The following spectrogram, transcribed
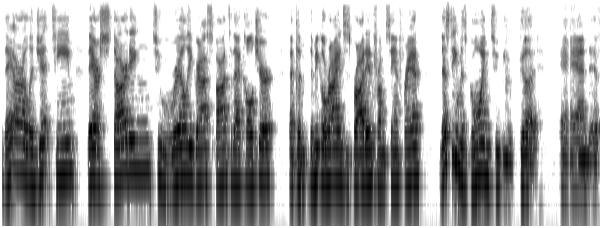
They are a legit team. They are starting to really grasp onto that culture that DeMeco Ryans has brought in from San Fran. This team is going to be good. And if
